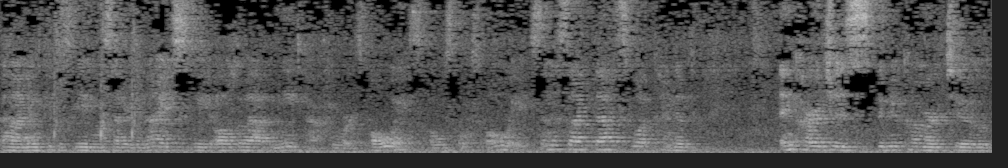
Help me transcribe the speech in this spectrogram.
uh, young people's meeting on Saturday nights, we all go out and eat afterwards, always, always, always, always. And it's like that's what kind of encourages the newcomer to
